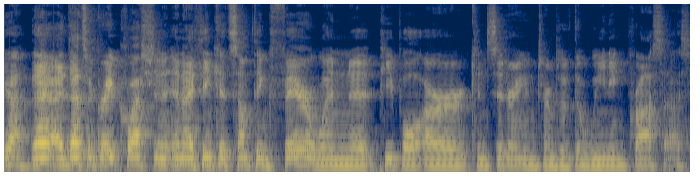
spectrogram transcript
Yeah, that, that's a great question, and I think it's something fair when uh, people are considering in terms of the weaning process.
